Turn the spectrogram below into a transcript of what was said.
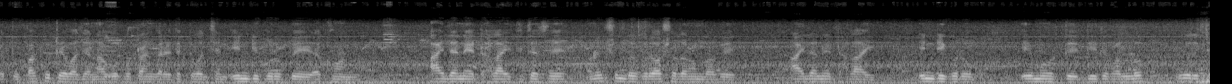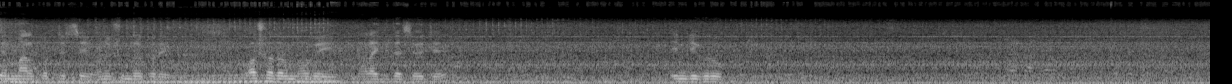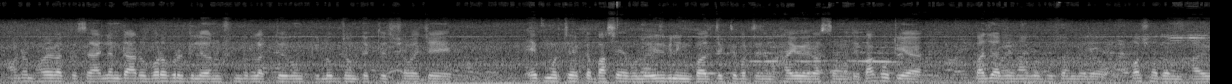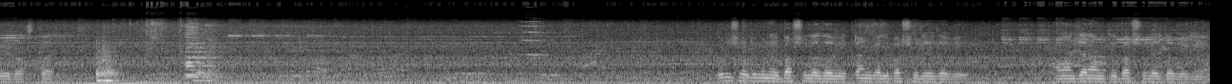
বারাকাতু পাকুটিয়া বাজার, নাগরপুর টাঙ্গারে দেখতে পাচ্ছেন ইন্ডি গ্রুপে এখন আইল্যান্ডের ঢালাই দিতেছে। অনেক সুন্দর করে অসাধারণভাবে আইল্যান্ডের ঢালাই ইন্ডি গ্রুপ এই মুহূর্তে দিতে পারল। পুরো দেখছেন, মাল করতেছে, অনেক সুন্দর করে অসাধারণভাবে ঢালাই দিতেছে ওই যে ইন্ডি গ্রুপ আমার ভালো লাগতেছে আইল্যান্ডটা আরও বড় করে দিলে অনেক সুন্দর লাগতো এবং কি লোকজন দেখতে সবাই যে এক মুহূর্তে একটা বাসে বলল ইজবিলিং বাস দেখতে পাচ্ছেন হাইওয়ে রাস্তার মধ্যে পাকুটিয়া বাজারে নাগর দোকান গেলে অসাধারণ হাইওয়ে রাস্তা। ওই সবাই মানে বাসলে যাবে টাঙ্গাল বাসলে যাবে। আমার জানা মতে বাসলে যাবে কিনা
